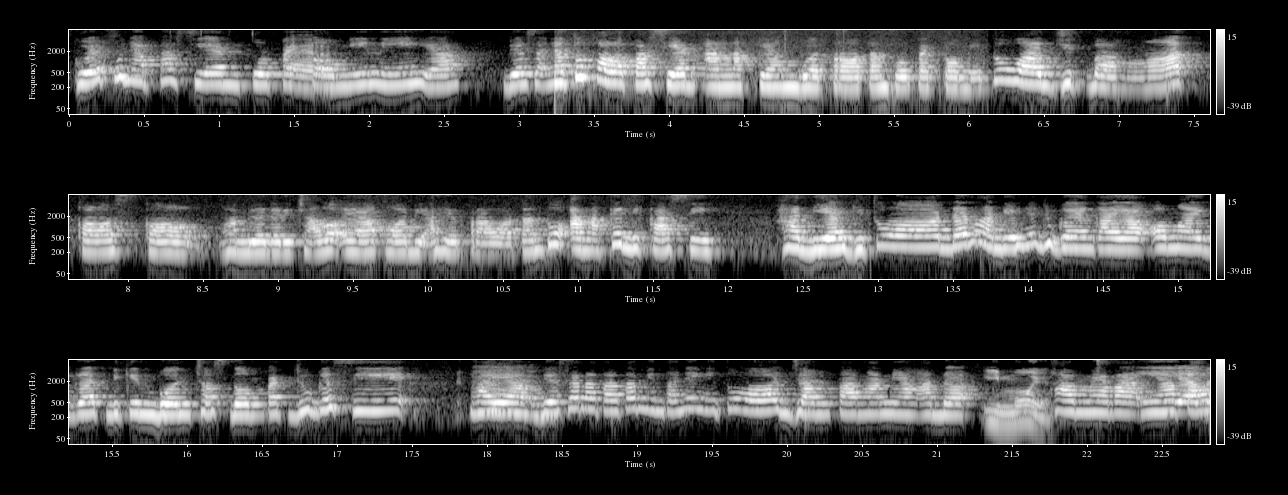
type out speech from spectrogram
gue punya pasien pulpectomy nih ya. Biasanya tuh kalau pasien anak yang buat perawatan pulpectomy itu wajib banget kalau kalau ngambil dari calo ya kalau di akhir perawatan tuh anaknya dikasih hadiah gitu loh. Dan hadiahnya juga yang kayak oh my god bikin boncos dompet juga sih. Kayak biasanya rata-rata mintanya yang itu loh jam tangan yang ada Imo ya. kameranya Iya, tahu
